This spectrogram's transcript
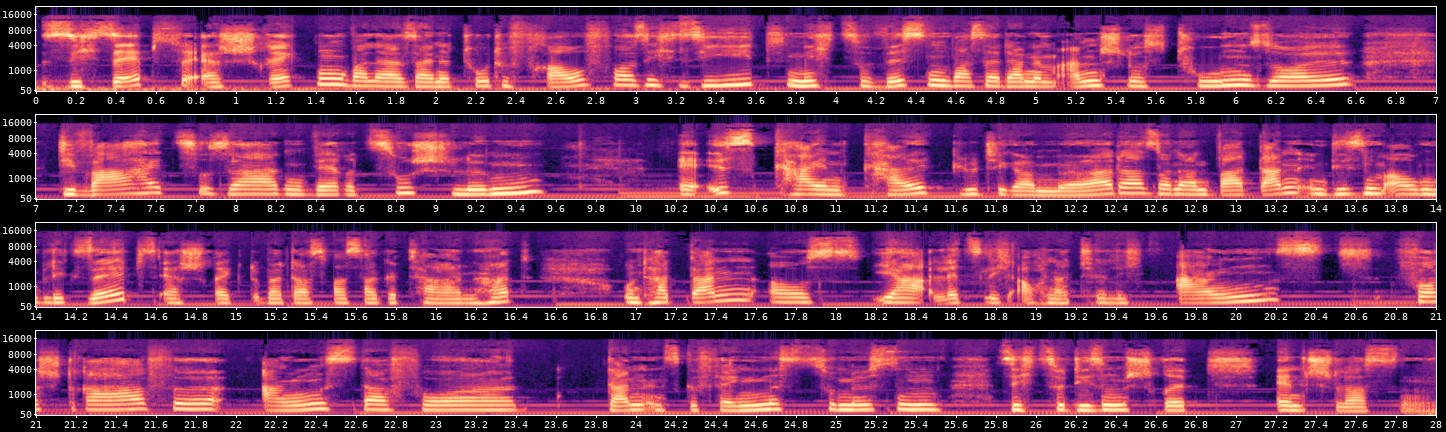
sich selbst zu erschrecken, weil er seine tote Frau vor sich sieht, nicht zu wissen, was er dann im Anschluss tun soll. Die Wahrheit zu sagen wäre zu schlimm. Er ist kein kaltblütiger Mörder, sondern war dann in diesem Augenblick selbst erschreckt über das, was er getan hat und hat dann aus, ja, letztlich auch natürlich Angst vor Strafe, Angst davor, dann ins Gefängnis zu müssen, sich zu diesem Schritt entschlossen.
